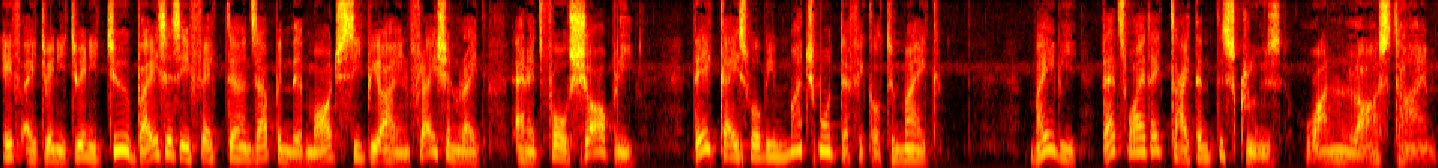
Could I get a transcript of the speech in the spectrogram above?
If a 2022 basis effect turns up in the March CPI inflation rate and it falls sharply, their case will be much more difficult to make. Maybe that's why they tightened the screws one last time.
